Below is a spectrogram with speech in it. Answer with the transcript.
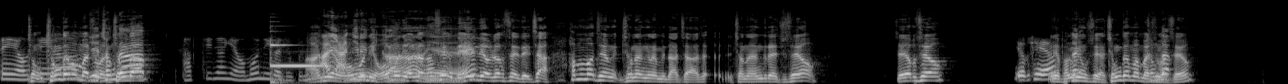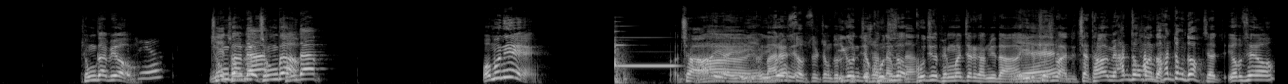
네, 여보세요. 정, 정답만 예, 말씀하세요. 정답. 박진영의 어머니가 누구니? 아니요, 아니, 어머니, 아니라니까. 어머니 연락하세요. 예. 내일 연락하셔야 돼. 자, 한 번만 더 연- 전화 연결합니다. 자, 자, 전화 연결해 주세요. 자, 여보세요? 여보세요? 예, 박명수야. 정답만 말씀하세요. 정답이요. 여보세요? 예, 정답이요, 정답. 정답. 어머니! 자, 아, 예, 예, 말할 수 없을 정도로 이건 이제 고지서, 보다. 고지서 100만짜리 갑니다. 예. 이렇게 하시면 안 돼. 자, 다음에 한 통만 한- 더. 한 통 더. 자, 여보세요?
